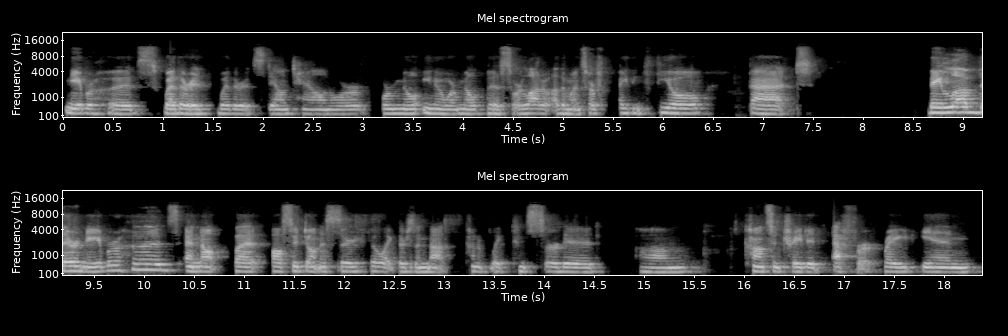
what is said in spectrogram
neighborhoods, whether it whether it's downtown or or Mil, you know or Milpas or a lot of other ones, are I think feel that they love their neighborhoods and not but also don't necessarily feel like there's enough kind of like concerted um, concentrated effort right in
